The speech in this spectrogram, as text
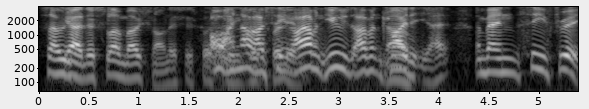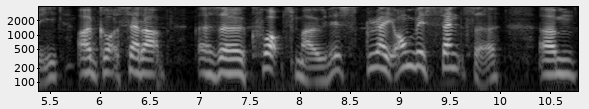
So Yeah, there's slow motion on this. Is oh, I know. I've seen. I haven't used. I haven't No. tried it yet. And then C3 I've got set up as a cropped mode. It's great on this sensor. Um,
